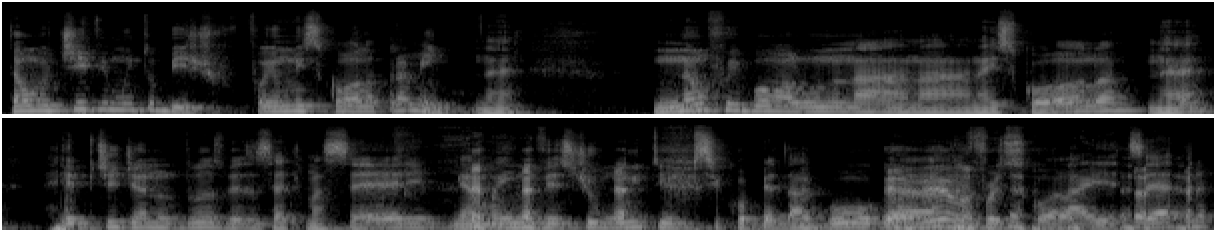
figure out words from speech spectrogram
Então eu tive muito bicho, foi uma escola para mim, né? Não fui bom aluno na, na, na escola, né? Repeti de ano duas vezes a sétima série. Minha mãe investiu muito em psicopedagoga, É reforço escolar e etc.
